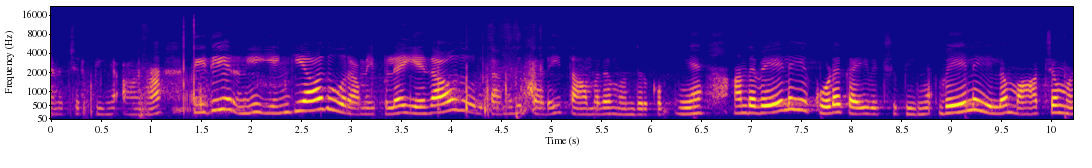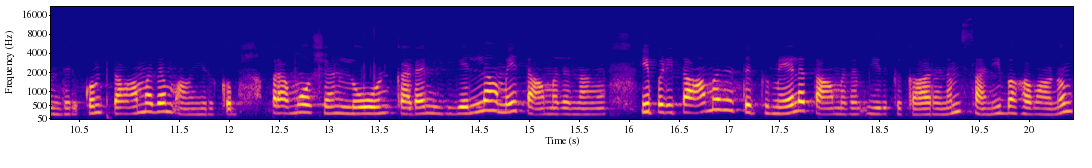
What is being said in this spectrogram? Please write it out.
நினச்சிருப்பீங்க. ஆனால் திடீர்னு எங்கேயாவது ஒரு அமைப்பில் ஏதாவது ஒரு தகுதி தடை தாமதம் வந்திருக்கும். ஏன்? அந்த வேலையை கூட கைவிட்டிருப்பீங்க. வேலையில் மாற்றம் வந்திருக்கும். தாமதம் ஆயிருக்கும். ப்ரமோஷன் லோன் கடன் இது எல்லாமே தாமதம் தாங்க. இப்படி தாமதத்துக்கு மேலே தாமதம். இதுக்கு காரணம் சனி பகவானும்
